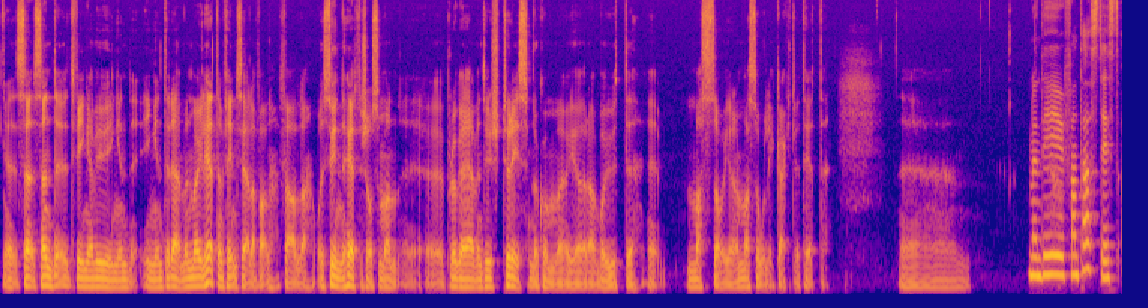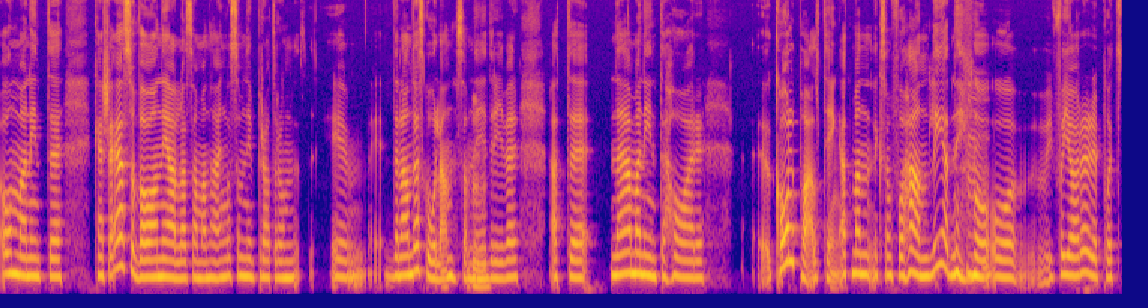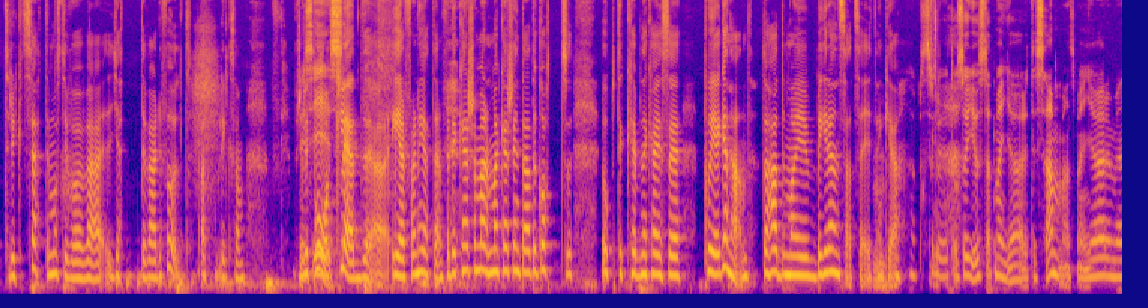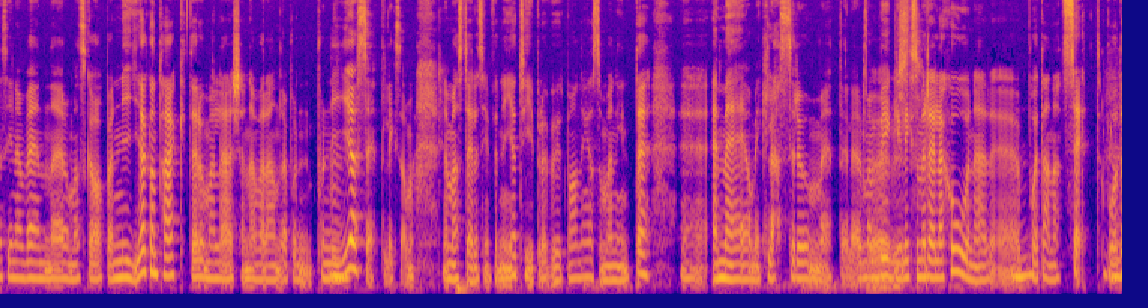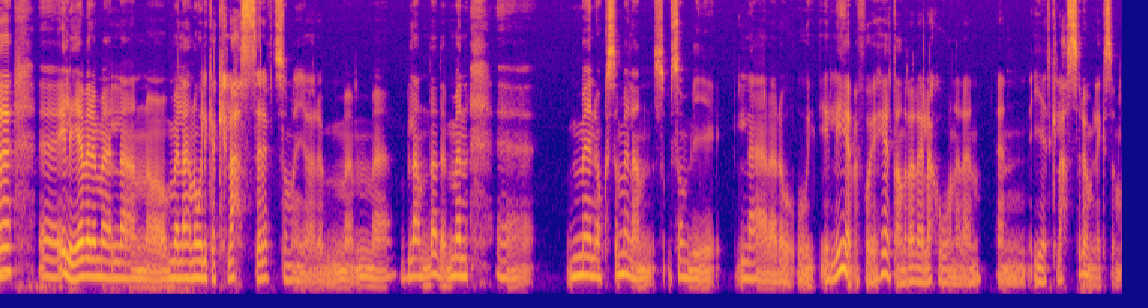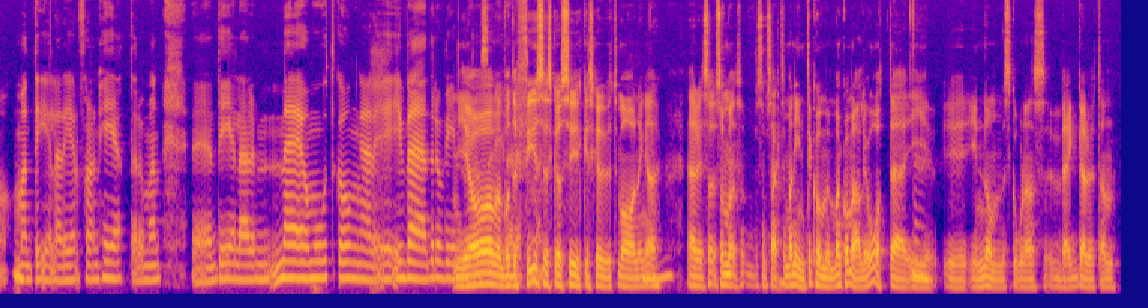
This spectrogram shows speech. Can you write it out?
Eh, sen, sen tvingar vi ju ingen, ingen till det, men möjligheten finns i alla fall för alla. Och i synnerhet förstås om man eh, pluggar äventyrsturism, då kommer man att göra, vara ute eh, massa och göra massa olika aktiviteter. Eh. Men det är ju fantastiskt om man inte kanske är så van i alla sammanhang och som ni pratar om eh, den andra skolan som mm. ni driver, att eh, när man inte har eh, koll på allting. Att man liksom får handledning mm. och, och får göra det på ett tryggt sätt. Det måste ju vara jättevärdefullt. Att liksom bli påklädd erfarenheten. För det kanske man, man kanske inte hade gått upp till Kebnekaise på egen hand. Då hade man ju begränsat sig, mm. tänker jag. Absolut. Och så just att man gör det tillsammans. Man gör det med sina vänner och man skapar nya kontakter och man lär känna varandra på, på mm. nya sätt. Liksom, när man ställs inför nya typer av utmaningar som man inte eh, är med om i klassrummet. Eller man bygger liksom relationer eh, mm. på ett annat sätt. Både eh, elever emellan och mellan olika klasser eftersom man gör det med, med blandade. Men, eh, men också mellan, som vi lärare och, och, elever får ju helt andra relationer än, än i ett klassrum. Liksom. Och mm. Man delar erfarenheter och man eh, delar med och motgångar i, i väder och vind. Ja, och men både fysiska och psykiska utmaningar. Mm. Är det, som, som, som sagt, man, inte kommer, man kommer aldrig åt det i, mm. i, inom skolans väggar. utan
